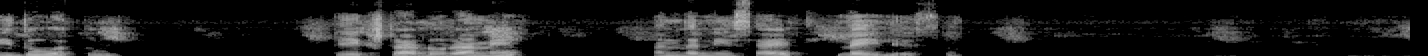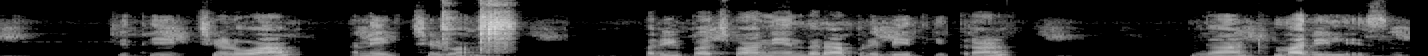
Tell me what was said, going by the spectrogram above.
લીધું હતું, તે એક્સ્ટ્રા દોરાને અંદરની સાઈડ લઈ લેશું. જેથી એક છેડો આમ અને એક છેડો આમ. ફરી પાછું આની અંદર આપણે બેથી ત્રણ ગાંઠ મારી લેશું.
